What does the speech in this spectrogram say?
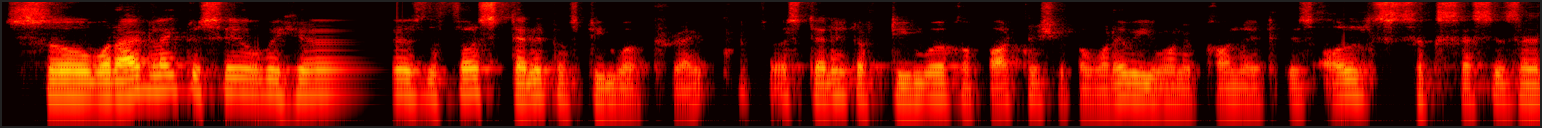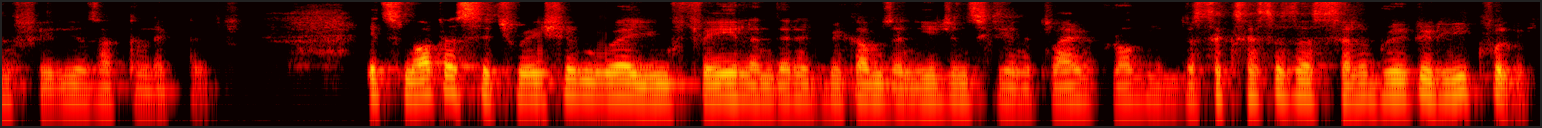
So what I'd like to say over here is the first tenet of teamwork, right? The first tenet of teamwork or partnership or whatever you want to call it is all successes and failures are collective. It's not a situation where you fail and then it becomes an agency and a client problem. The successes are celebrated equally,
